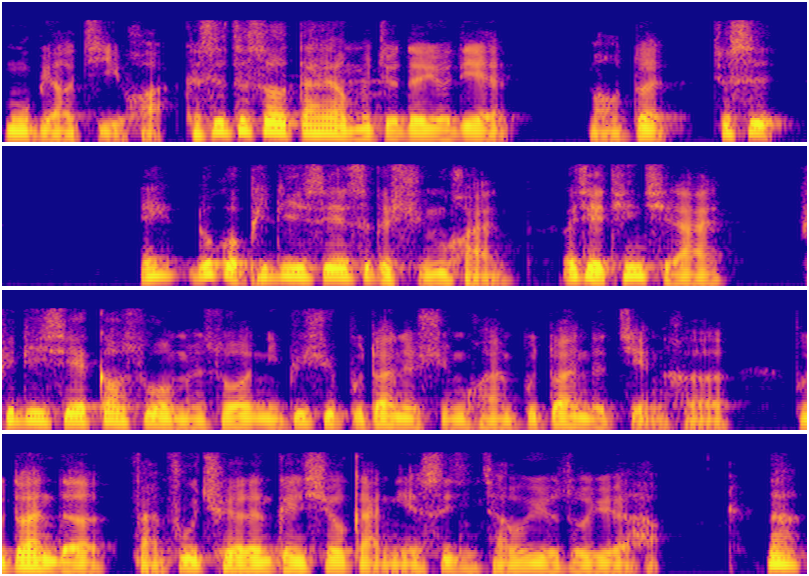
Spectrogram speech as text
目标计划。可是这时候大家有没有觉得有点矛盾？就是，诶，如果 PDC 是个循环，而且听起来 PDCA 告诉我们说，你必须不断的循环，不断的检核，不断的反复确认跟修改，你的事情才会越做越好。那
